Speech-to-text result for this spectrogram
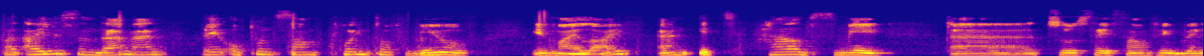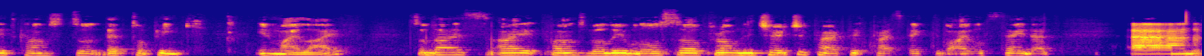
but I listen them and they open some point of view in my life and it helps me uh, to say something when it comes to that topic in my life. So that's I found valuable. Also from literature perspective, I would say that uh, the,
